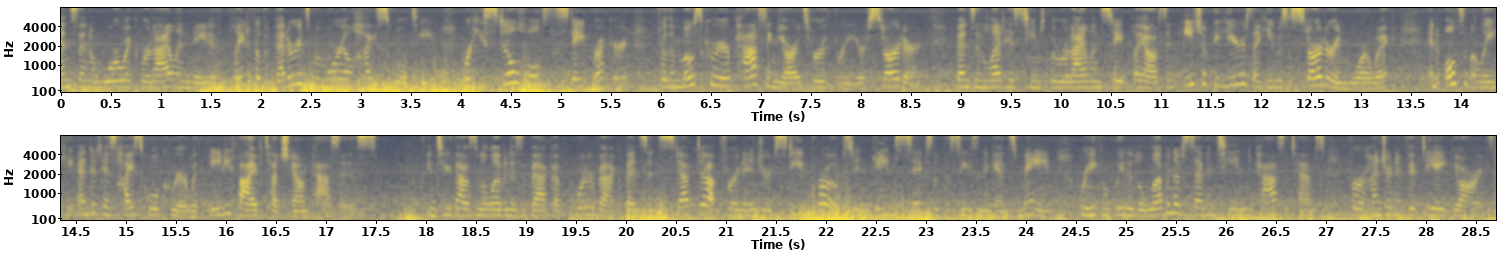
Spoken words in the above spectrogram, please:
Bentsen, a Warwick, Rhode Island native, played for the Veterans Memorial High School team, where he still holds the state record for the most career passing yards for a three-year starter. Bentsen led his team to the Rhode Island state playoffs in each of the years that he was a starter in Warwick, and ultimately he ended his high school career with 85 touchdown passes. In 2011, as a backup quarterback, Bentsen stepped up for an injured Steve Probst in Game 6 of the season against Maine, where he completed 11 of 17 pass attempts for 158 yards,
